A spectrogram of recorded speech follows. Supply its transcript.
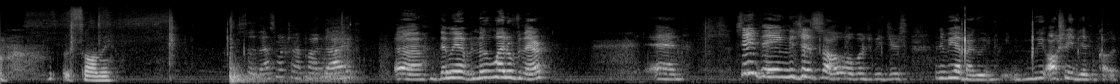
It saw me. so that's my tripod, guy. Uh, then we have another light over there, and same thing. It's just a whole bunch of features. And then we have my green screen. We all show you different colors.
